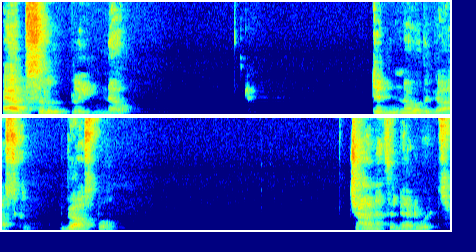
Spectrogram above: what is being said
absolutely no. Didn't know the gospel. gospel. Jonathan Edwards,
